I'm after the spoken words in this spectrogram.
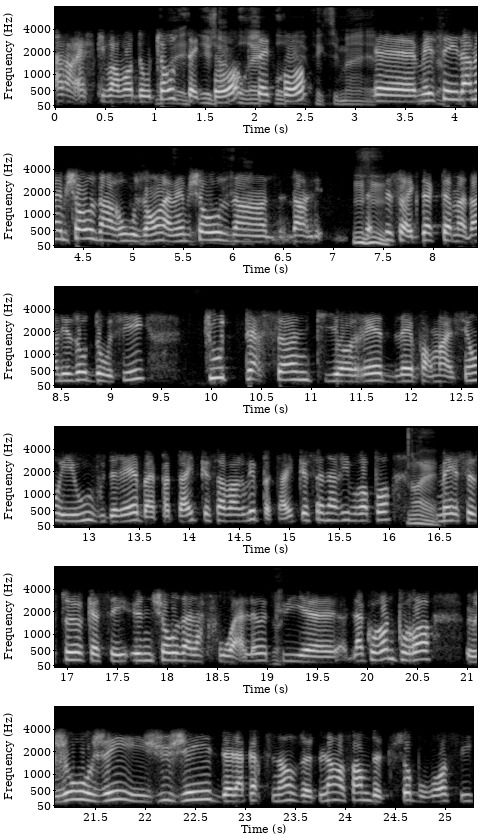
alors, est-ce qu'il va y avoir d'autres choses? Peut-être pas. Peut-être pas. Effectivement, mais c'est la même chose dans Roson, la même chose dans, dans les. Mhm. C'est ça, exactement. Dans les autres dossiers, toute personne qui aurait de l'information et où voudrait, ben peut-être que ça va arriver, peut-être que ça n'arrivera pas. Mais c'est sûr que c'est une chose à la fois. Là. Puis euh, la couronne pourra jauger et juger de la pertinence de l'ensemble de tout ça pour voir s'il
